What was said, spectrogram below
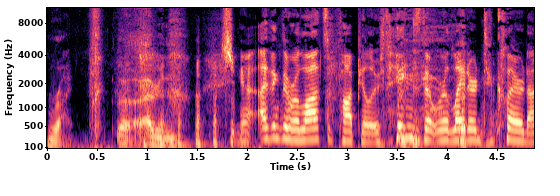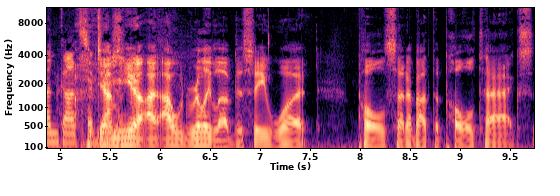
Right. Uh, I mean, yeah, I think there were lots of popular things that were later declared Yeah, I unconstitutional. mean, you know, I, I would really love to see what polls said about the poll tax.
